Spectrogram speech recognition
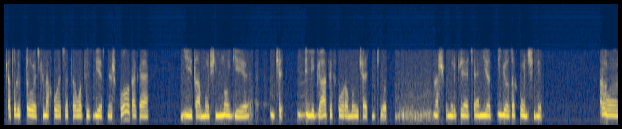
который в Троицке находится. Это вот известная школа такая. И там очень многие делегаты форума, участники вот нашего мероприятия, они ее закончили. Э,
